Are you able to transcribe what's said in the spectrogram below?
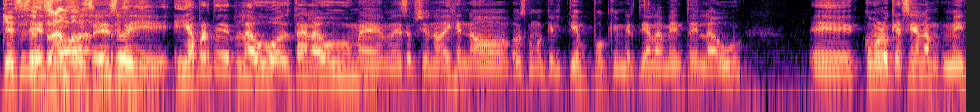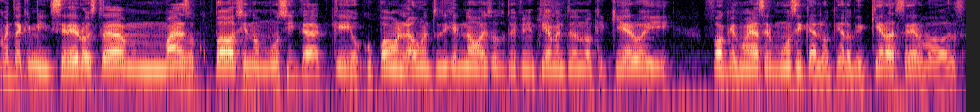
Que ese es el eso, plan, va. o sea, eso y, y aparte la U, o sea, en la U me, me decepcionó, dije no, pues como que el tiempo que invertía en la mente en la U, eh, como lo que hacía en la, me di cuenta que mi cerebro estaba más ocupado haciendo música que ocupado en la U, entonces dije no, eso definitivamente no es lo que quiero y fuck it, voy a hacer música, lo que, lo que quiero hacer, vamos.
